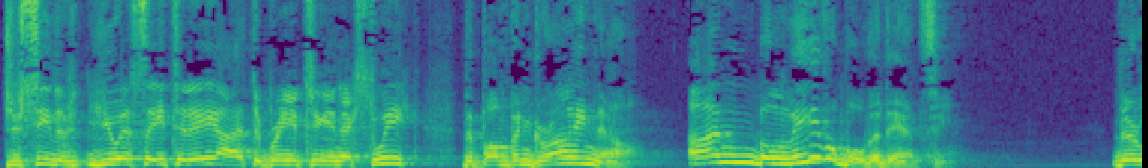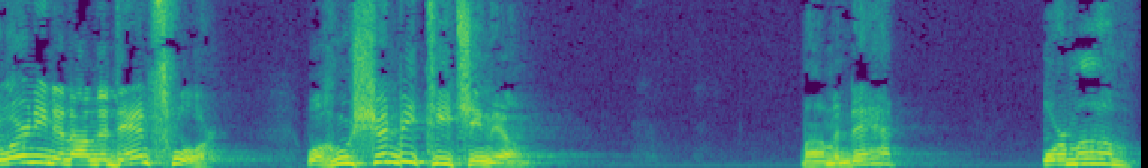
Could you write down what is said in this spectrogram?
Do you see the USA Today? I have to bring it to you next week. The bump and grind now. Unbelievable, the dancing. They're learning it on the dance floor. Well, who should be teaching them? Mom and dad. Or mom.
